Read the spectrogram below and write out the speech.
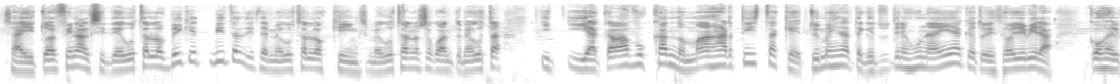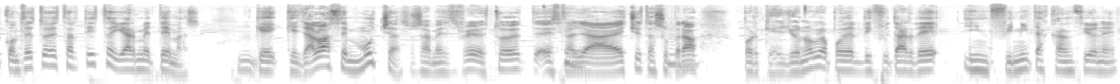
O sea, y tú al final, si te gustan los Beat- Beatles, dices, me gustan los Kings, me gustan no sé cuánto, me gusta... Y, y acabas buscando más artistas que... Tú imagínate que tú tienes una IA que tú dices, oye, mira, coge el concepto de este artista y arme temas. Que, que ya lo hacen muchas. O sea, me refiero, esto está Sí. ya hecho y está superado. Porque yo no voy a poder disfrutar de infinitas canciones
